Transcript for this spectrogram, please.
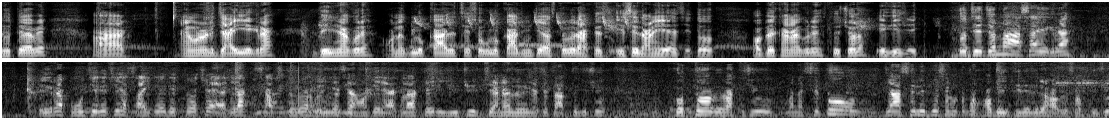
ধরতে হবে আর আমি মনে যাই এগরা, দেরি না করে অনেকগুলো কাজ আছে সেগুলো কাজ মিটিয়ে আসতে হবে। রাকেশ এসে দাঁড়িয়ে আছে। তো অপেক্ষা না করে, তো চলো এগিয়ে যাই। তো যে জন্য আসা এগরা এগরা পৌঁছে গেছে। আর সাইকেলে দেখতে পাচ্ছ, এক লাখ সাবস্ক্রাইবার হয়ে গেছে। আমাদের এক লাখের ইউটিউব চ্যানেল হয়ে গেছে। তার তো কিছু করতে হবে বা কিছু মানে সে তো যা সেলিব্রেশন ওটা তো হবে ধীরে ধীরে হবে সব কিছু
